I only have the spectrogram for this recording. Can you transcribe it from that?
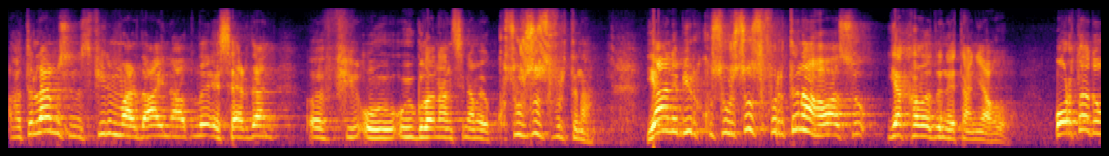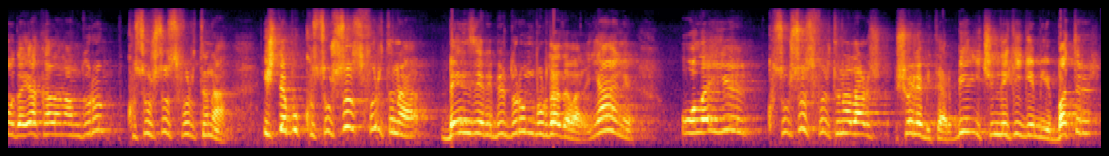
hatırlar mısınız film vardı aynı adlı eserden e, uygulanan sinemaya Kusursuz Fırtına. Yani bir kusursuz fırtına havası yakaladı Netanyahu. Orta Doğu'da yakalanan durum kusursuz fırtına. İşte bu kusursuz fırtına benzeri bir durum burada da var. Yani olayı kusursuz fırtınalar şöyle biter. Bir içindeki gemiyi batırır.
